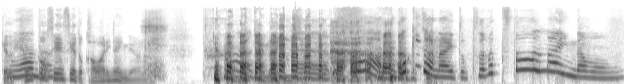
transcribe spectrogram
けど、教頭先生と変わりないんだよな。ねさ 動きがないと伝わらないんだもん。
